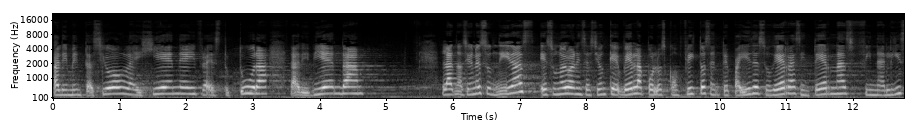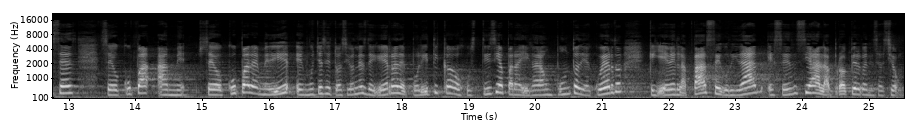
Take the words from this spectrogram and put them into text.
alimentación, la higiene, infraestructura, la vivienda, las Naciones Unidas es una organización que vela por los conflictos entre países o guerras internas, finalices, se ocupa, se ocupa de medir en muchas situaciones de guerra, de política o justicia para llegar a un punto de acuerdo que lleve la paz, seguridad, esencia a la propia organización.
